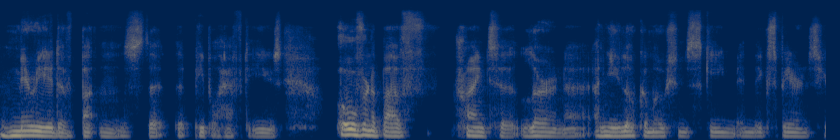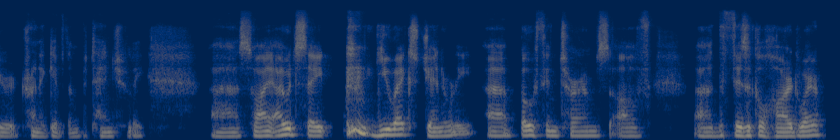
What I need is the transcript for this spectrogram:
myriad of buttons that that people have to use over and above trying to learn a, a, new locomotion scheme in the experience you're trying to give them potentially. Uh, so I, I, would say UX generally, uh, both in terms of uh, the physical hardware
